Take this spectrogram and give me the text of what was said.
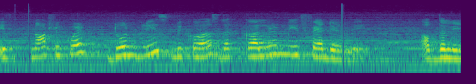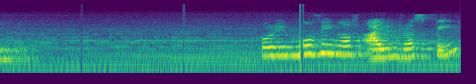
If not required, don't bleach because the color may fade away of the linen. For removing of iron rust paint,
